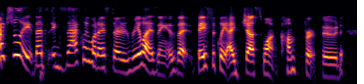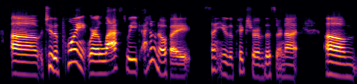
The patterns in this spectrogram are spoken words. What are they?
actually that's exactly what i started realizing is that basically i just want comfort food um, to the point where last week i don't know if i sent you the picture of this or not um,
